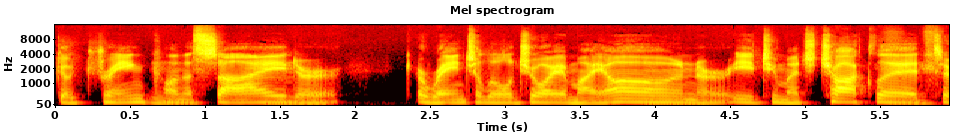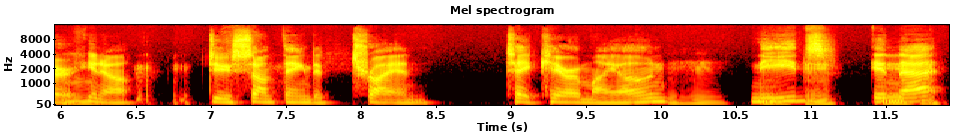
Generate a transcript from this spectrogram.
go drink on Mhm. the side Mhm. or arrange a little joy of my own or eat too much chocolate or you Mhm. know do something to try and take care of my own Mhm. needs Mhm. in Mhm. that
